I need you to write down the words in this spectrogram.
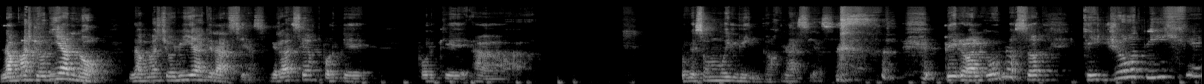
la mayoría no, la mayoría gracias, gracias porque, porque, ah, porque son muy lindos, gracias. Pero algunos son, que yo dije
